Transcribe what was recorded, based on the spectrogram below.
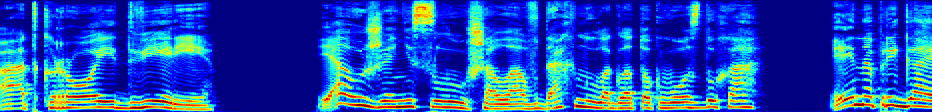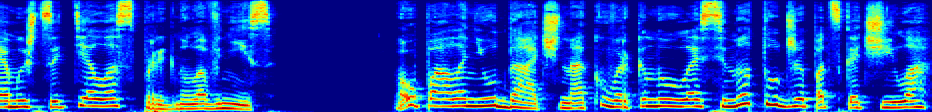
«Открой двери!» Я уже не слушала, вдохнула глоток воздуха и, напрягая мышцы тела, спрыгнула вниз. Упала неудачно, кувыркнулась, но тут же подскочила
